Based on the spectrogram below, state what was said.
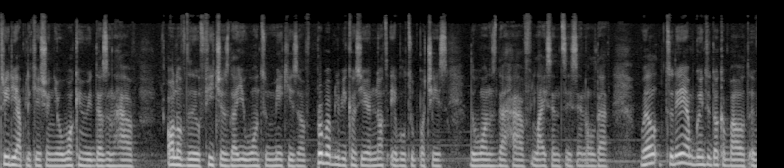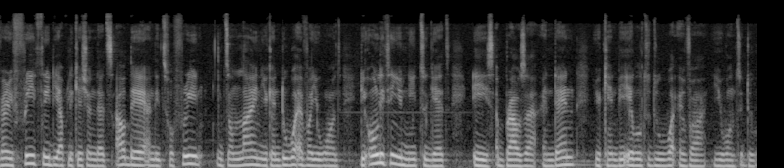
3d application you're working with doesn't have all of the features that you want to make use of probably because you're not able to purchase the ones that have licenses and all that. Well today i'm going to talk about a very free 3d application that's out there and it's for free. It's online. You can do whatever you want. The only thing you need to get is a browser and then you can be able to do whatever you want to do.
